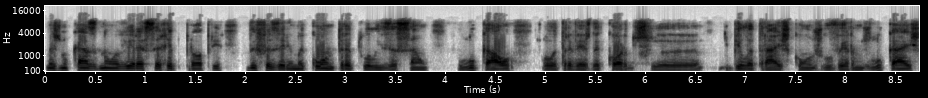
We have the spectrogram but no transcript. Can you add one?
mas no caso de não haver essa rede própria, de fazerem uma contratualização local ou através de acordos uh, bilaterais com os governos locais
